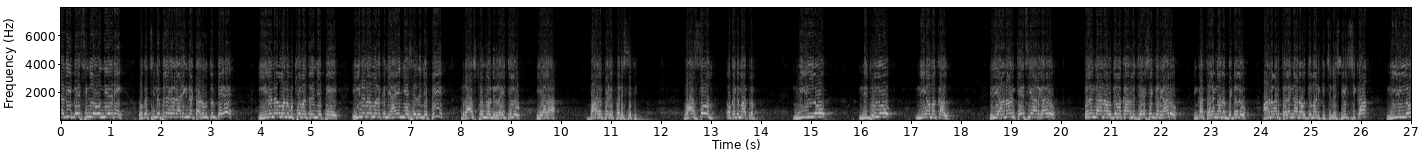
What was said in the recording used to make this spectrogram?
నదీ బేసిన్లో ఉంది అని ఒక చిన్నపిల్లగాడు అడిగినట్టు అడుగుతుంటే ఈయననా మన ముఖ్యమంత్రి అని చెప్పి ఈయననా మనకు న్యాయం చేసేదని చెప్పి రాష్ట్రంలోని రైతులు ఇవాళ బాధపడే పరిస్థితి. వాస్తవం ఒకటి మాత్రం నీళ్ళు నిధులు నియామకాలు. ఇది ఆనాడు కేసీఆర్ గారు తెలంగాణ ఉద్యమకారులు జయశంకర్ గారు ఇంకా తెలంగాణ బిడ్డలు ఆనాడు తెలంగాణ ఉద్యమానికి ఇచ్చిన శీర్షిక నీళ్ళు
